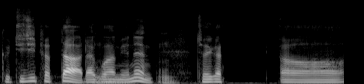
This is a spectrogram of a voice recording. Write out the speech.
그 뒤집혔다라고 음, 하면은 음. 저희가 어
